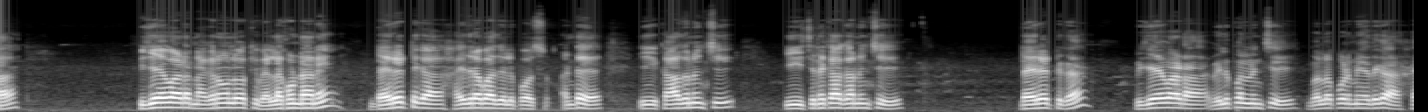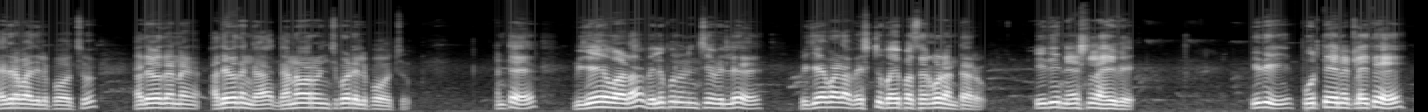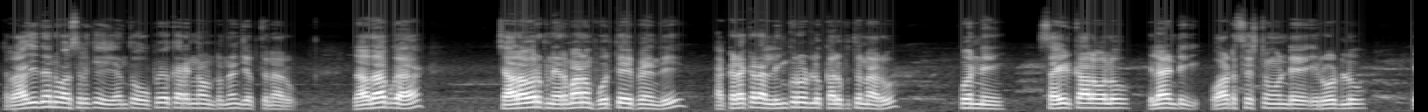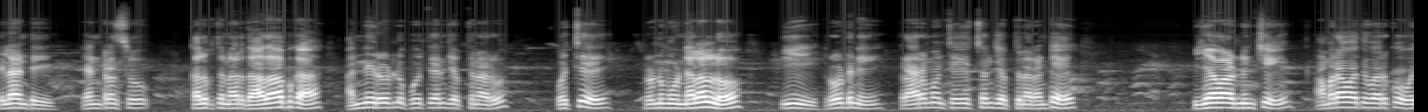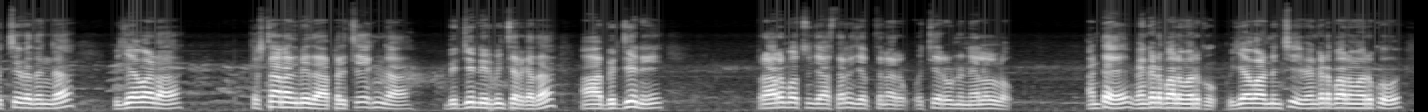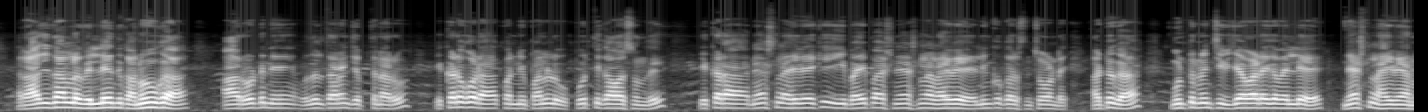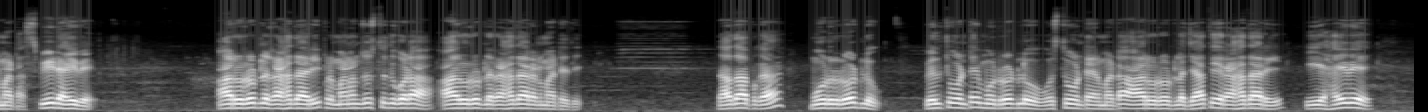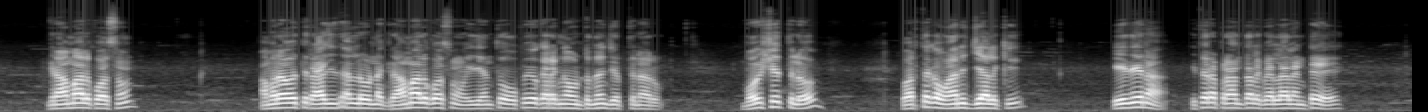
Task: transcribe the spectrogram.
విజయవాడ నగరంలోకి వెళ్ళకుండానే డైరెక్ట్గా హైదరాబాద్ వెళ్ళిపోవచ్చు. అంటే ఈ కాద నుంచి ఈ చిన్నకాక నుంచి డైరెక్ట్గా విజయవాడ వెలుపల నుంచి గొల్లపూడి మీదుగా హైదరాబాద్ వెళ్ళిపోవచ్చు. అదేవిధంగా అదేవిధంగా గన్నవరం నుంచి కూడా వెళ్ళిపోవచ్చు. అంటే విజయవాడ వెలుపల నుంచి వెళ్ళే విజయవాడ వెస్ట్ బైపాస్ అని కూడా అంటారు. ఇది నేషనల్ హైవే. ఇది పూర్తి అయినట్లయితే రాజధాని వాసులకి ఎంతో ఉపయోగకరంగా ఉంటుందని చెప్తున్నారు. దాదాపుగా చాలా వరకు నిర్మాణం పూర్తి అయిపోయింది. అక్కడక్కడ లింక్ రోడ్లు కలుపుతున్నారు. కొన్ని సైడ్ కాలువలు ఇలాంటి వాటర్ సిస్టమ్ ఉండే రోడ్లు ఇలాంటి ఎంట్రన్స్ కలుపుతున్నారు. దాదాపుగా అన్ని రోడ్లు పూర్తి అని చెప్తున్నారు. వచ్చే రెండు మూడు నెలల్లో ఈ రోడ్డుని ప్రారంభం చేయొచ్చు అని చెప్తున్నారు. అంటే విజయవాడ నుంచి అమరావతి వరకు వచ్చే విధంగా విజయవాడ కృష్ణానది మీద ప్రత్యేకంగా బ్రిడ్జిని నిర్మించారు కదా ఆ బ్రిడ్జిని ప్రారంభోత్సవం చేస్తారని చెప్తున్నారు. వచ్చే రెండు నెలల్లో. అంటే వెంకటపాలెం వరకు విజయవాడ నుంచి వెంకటపాలెం వరకు రాజధానిలో వెళ్ళేందుకు అనువుగా ఆ రోడ్డుని వదులుతారని చెప్తున్నారు. ఇక్కడ కూడా కొన్ని పనులు పూర్తి కావాల్సి ఉంది. ఇక్కడ నేషనల్ హైవేకి ఈ బైపాస్ నేషనల్ హైవే లింకు కలుస్తుంది చూడండి అటుగా గుంటూరు నుంచి విజయవాడగా వెళ్ళే నేషనల్ హైవే అనమాట స్పీడ్ హైవే. ఆరు రోడ్ల రహదారి ఇప్పుడు మనం చూస్తుంది కూడా ఆరు రోడ్ల రహదారి అనమాట ఇది. దాదాపుగా మూడు రోడ్లు వెళ్తూ ఉంటే మూడు రోడ్లు వస్తూ ఉంటాయి అన్నమాట ఆరు రోడ్ల జాతీయ రహదారి ఈ హైవే గ్రామాల కోసం అమరావతి రాజధానిలో ఉన్న గ్రామాల కోసం ఇది ఎంతో ఉపయోగకరంగా ఉంటుందని చెప్తున్నారు. భవిష్యత్తులో వర్తక వాణిజ్యాలకి ఏదైనా ఇతర ప్రాంతాలకు వెళ్ళాలంటే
